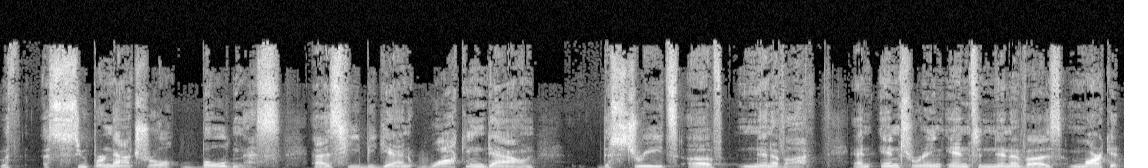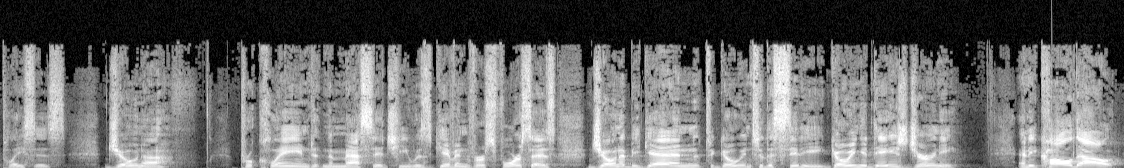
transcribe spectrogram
with a supernatural boldness as he began walking down the streets of Nineveh and entering into Nineveh's marketplaces. Jonah proclaimed the message he was given. Verse 4 says Jonah began to go into the city, going a day's journey, and he called out,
